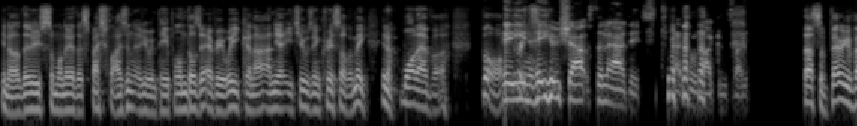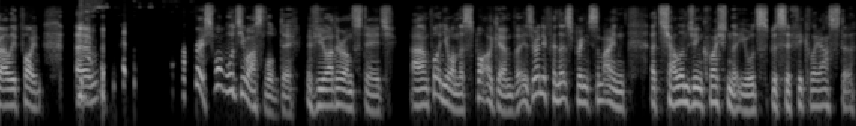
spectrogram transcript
you know there is someone here that specialises in interviewing people and does it every week, and I, and yet you're choosing Chris over me. You know, whatever. But he Chris... he who shouts the loudest. That's all I can say. That's a very valid point. Um, Chris, what would you ask Loveday if you had her on stage? I'm putting you on the spot again, but is there anything that springs to mind, a challenging question that you would specifically ask her?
